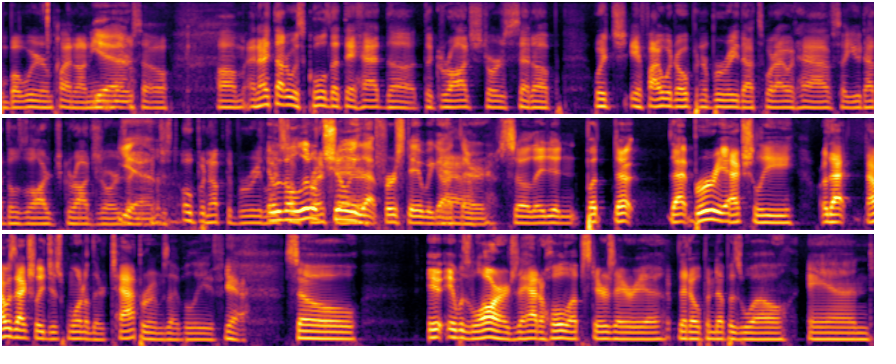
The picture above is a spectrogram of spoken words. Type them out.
but we weren't planning on eating Yeah. there. So, um, and I thought it was cool that they had the the garage stores set up. Which, if I would open a brewery, that's what I would have. So you'd have those large garage doors. that you Yeah. could just open up the brewery. it was a little chilly air. that first day we got Yeah. there, so they didn't. But that that brewery actually, or that that was actually just one of their tap rooms, I believe. Yeah, So it, it was large. They had a whole upstairs area that opened up as well. And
